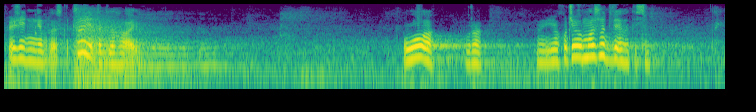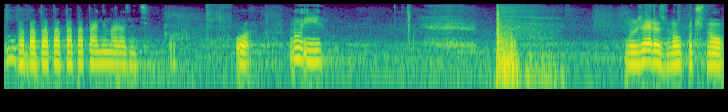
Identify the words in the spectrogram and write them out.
Скажіть мені, будь ласка, чого я так лагаю? О, ура! Ну, Я хоча б можу двигатися. Па-па-па-па-па-па, нема різниці. О. О. Ну і. Ну, зараз знов почну.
